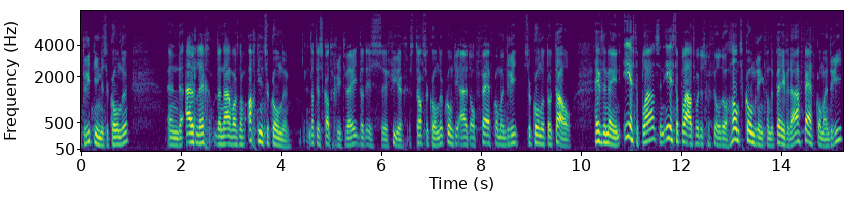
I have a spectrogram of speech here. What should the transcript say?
3 tiende seconden. En de uitleg daarna was nog 18 seconden. Dat is categorie 2, dat is 4 strafseconden. Komt hij uit op 5,3 seconden totaal. Heeft ermee een eerste plaats. Een eerste plaats wordt dus gevuld door Hans Kombrink van de PvdA, 5,3.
